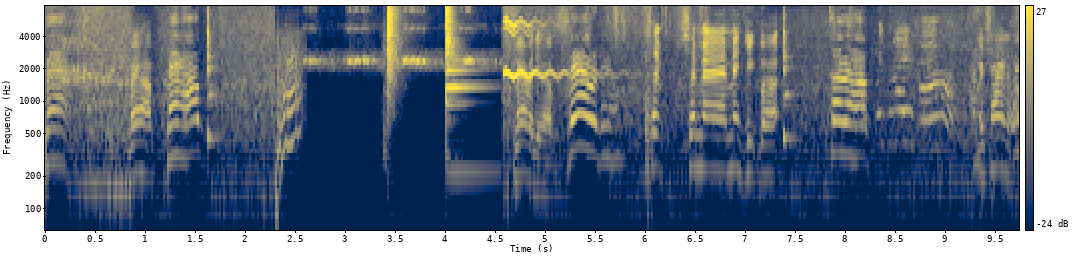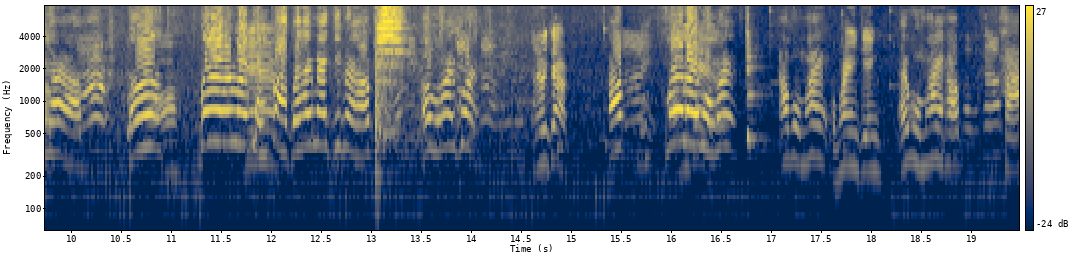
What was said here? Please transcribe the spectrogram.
แม่แม่ครับ แม่ครับ แม่สวัสดีครับ แม่สวัสดีครับใช่ใช่แม่แม่กิ๊กปะฮะใช่ไหมครับ ไม่ใช่ค่ะ ไม่ใช่เหรอไม่คใช่รับครับ เอออ๋อแม่อะไรแม่ ผมฝากไปให้แม่กินหน่อยครับ เอาผมให้กล้วย ไม่รู้จัก ครับ ไม่อะไรผมให้ เอาผมให้ ผมให้จริงไอ้ผมให้ครับครั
